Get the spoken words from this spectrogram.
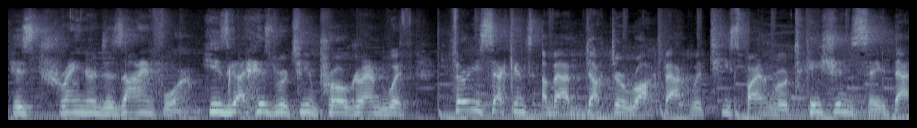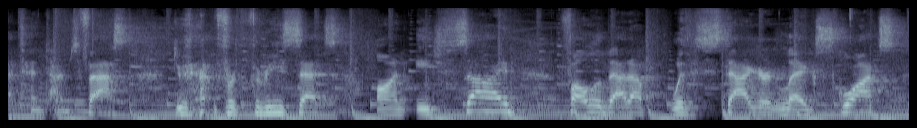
his trainer designed for him. He's got his routine programmed with 30 seconds of adductor rock back with T spine rotation. Say that 10 times fast. Do that for three sets on each side. Follow that up with staggered leg squats,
